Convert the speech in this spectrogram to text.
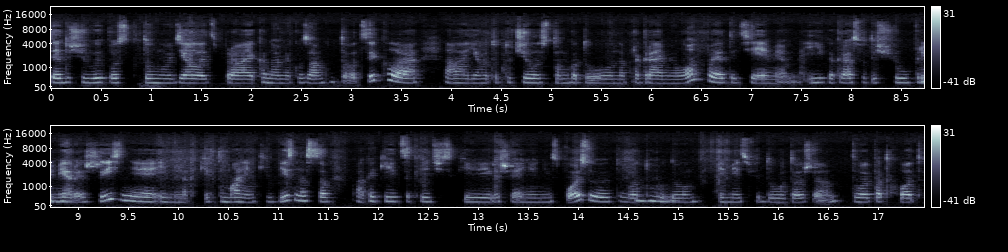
Следующий выпуск думаю делать про экономику замкнутого цикла. А, Я вот тут училась в том году на программе ООН по этой теме, и как раз вот ищу примеры из жизни именно каких-то маленьких бизнесов, а какие циклические решения они используют. Вот Мгм. буду иметь в виду тоже твой подход.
